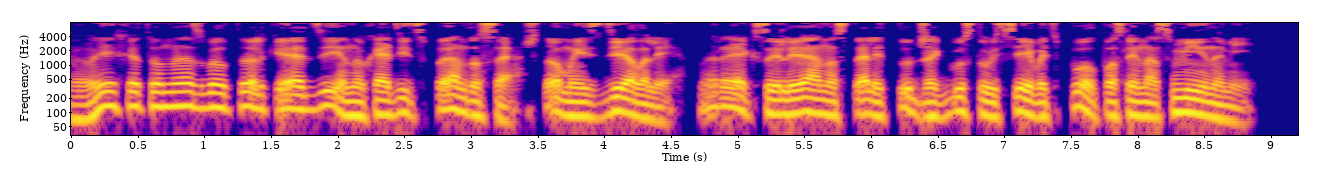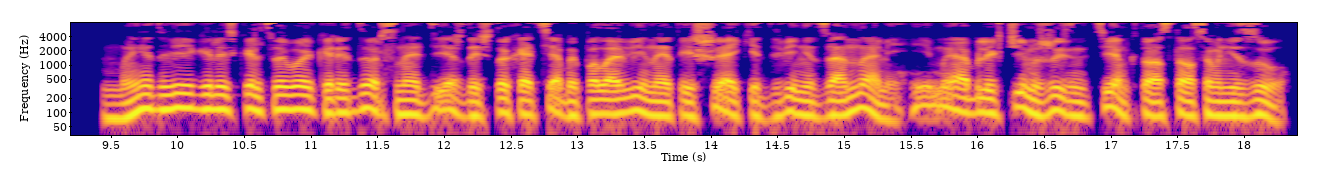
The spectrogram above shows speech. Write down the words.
Выход у нас был только один — уходить с пандуса, что мы и сделали. Рекс и Лиана стали тут же густо усеивать пол после нас минами. Мы двигались кольцевой коридор с надеждой, что хотя бы половина этой шайки двинет за нами, и мы облегчим жизнь тем, кто остался внизу.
